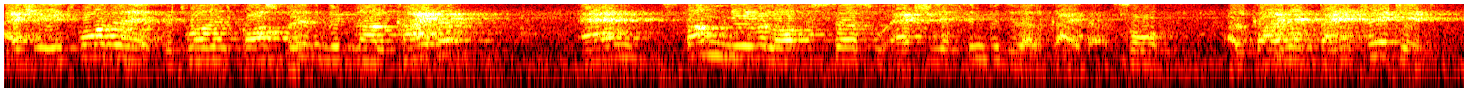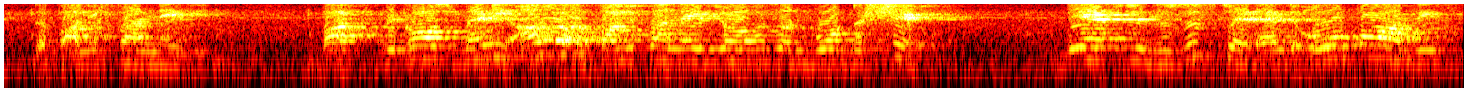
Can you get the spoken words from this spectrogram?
actually it was a, it was a conspiracy between Al-Qaeda and some naval officers who actually sympathy with Al-Qaeda. So Al-Qaeda penetrated the Pakistan Navy. But because many other Pakistan Navy officers on board the ship, they actually resisted and they overpowered these,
